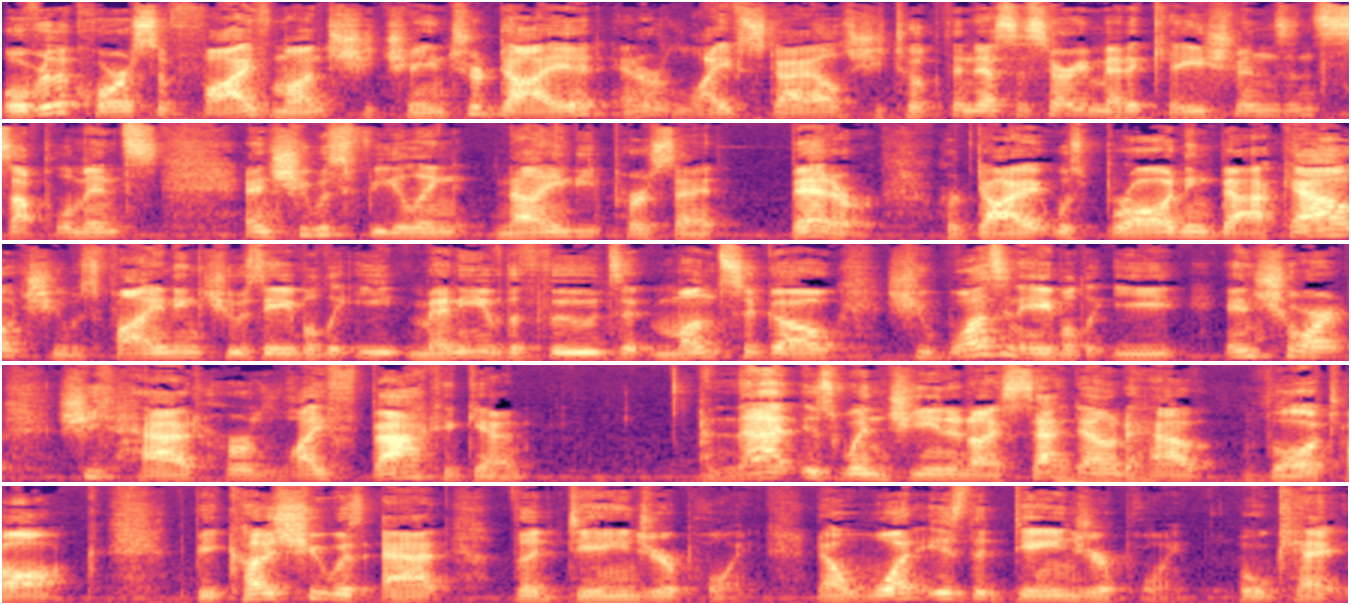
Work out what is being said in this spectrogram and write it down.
Over the course of five months, she changed her diet and her lifestyle. She took the necessary medications and supplements, and she was feeling 90% better. Her diet was broadening back out. She was finding she was able to eat many of the foods that months ago she wasn't able to eat. In short, she had her life back again. And that is when Jean and I sat down to have the talk because she was at the danger point. Now, what is the danger point? Okay,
